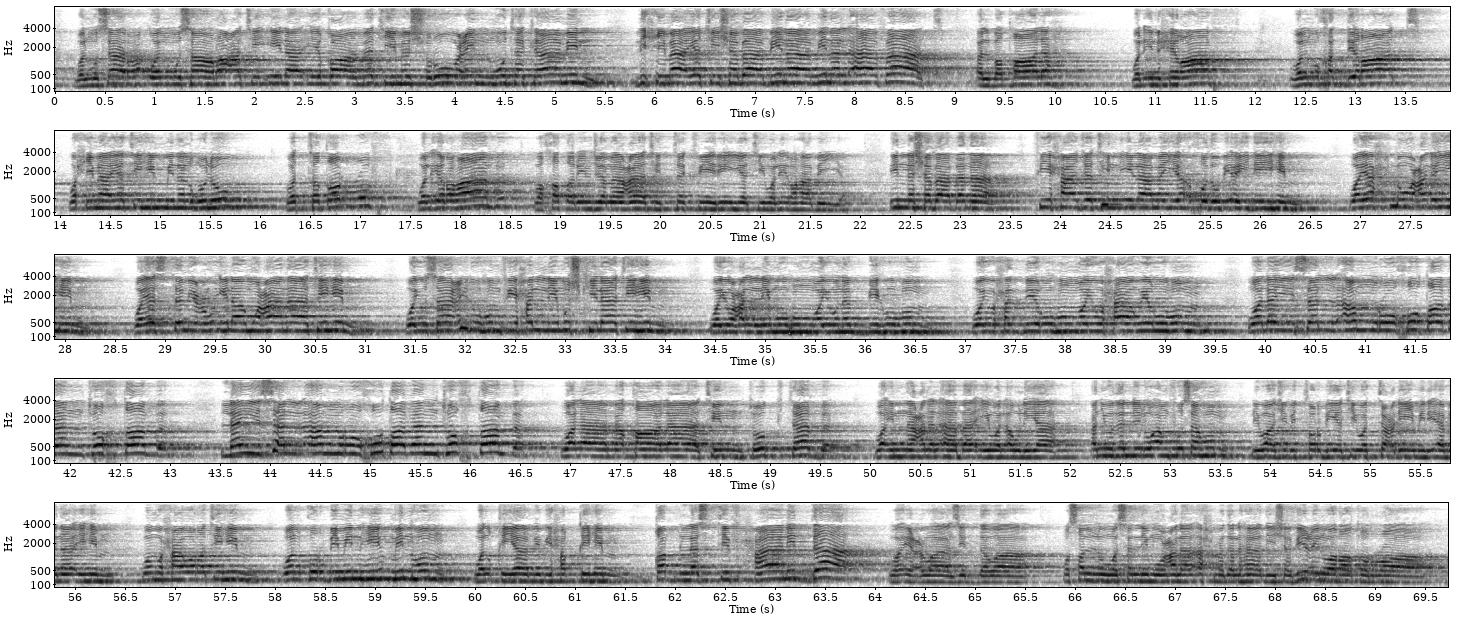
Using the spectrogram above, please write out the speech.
والمسارعة إلى إقامة مشروع متكامل لحماية شبابنا من الآفات البطالة والانحراف والمخدرات وحمايتهم من الغلو والتطرف والإرهاب وخطر الجماعات التكفيرية والإرهابية. إن شبابنا في حاجة إلى من يأخذ بأيديهم ويحنو عليهم ويستمع إلى معاناتهم ويساعدهم في حل مشكلاتهم ويعلمهم وينبههم ويحذرهم ويحاورهم وليس الأمر خطبا تخطب ليس الأمر خطبا تخطب. ولا مقالات تكتب. وإن على الآباء والأولياء أن يذللوا أنفسهم لواجب التربية والتعليم لأبنائهم ومحاورتهم والقرب منهم, منهم والقيام بحقهم قبل استفحال الداء وإعواز الدواء. وصلوا وسلموا على أحمد الهادي شفيع الورى طرا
